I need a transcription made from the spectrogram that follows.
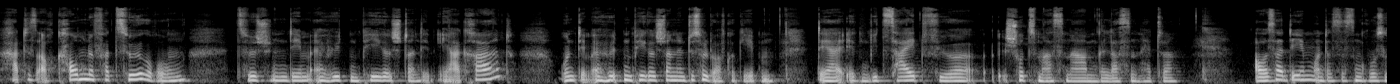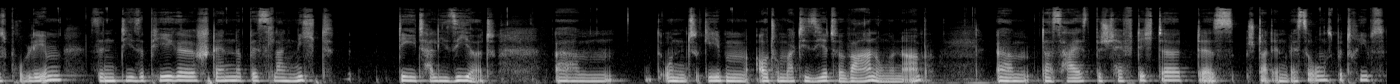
hat es auch kaum eine Verzögerung zwischen dem erhöhten Pegelstand in Erkrath und dem erhöhten Pegelstand in Düsseldorf gegeben, der irgendwie Zeit für Schutzmaßnahmen gelassen hätte. Außerdem, und das ist ein großes Problem, sind diese Pegelstände bislang nicht digitalisiert ähm, und geben automatisierte Warnungen ab. Ähm, das heißt, Beschäftigte des Stadtentwässerungsbetriebs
